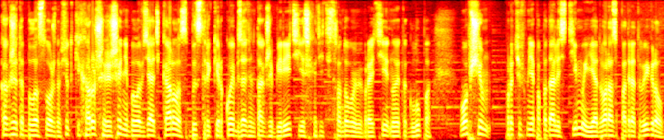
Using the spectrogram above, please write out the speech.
Как же это было сложно. Все-таки хорошее решение было взять Карла с быстрой киркой. Обязательно также берите, если хотите с рандомами пройти, но это глупо. В общем, против меня попадались Тимы, и я два раза подряд выиграл.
